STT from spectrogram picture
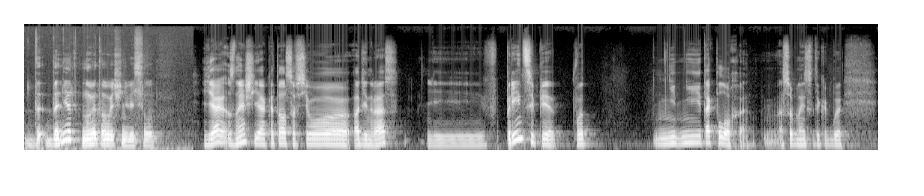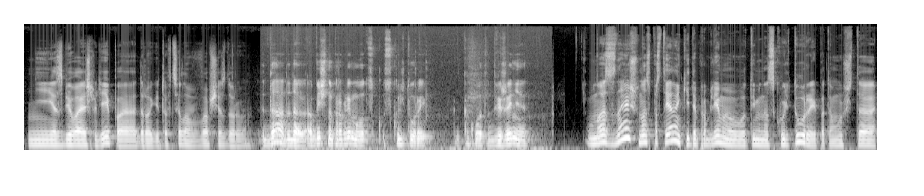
Да, да нет, но это очень весело. Я, знаешь, я катался всего один раз, и в принципе вот не, не так плохо. Особенно если ты как бы не сбиваешь людей по дороге, то в целом вообще здорово. Да, да, да. Обычно проблема вот с, с культурой какого-то движения. У нас, знаешь, у нас постоянно какие-то проблемы вот именно с культурой, потому что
